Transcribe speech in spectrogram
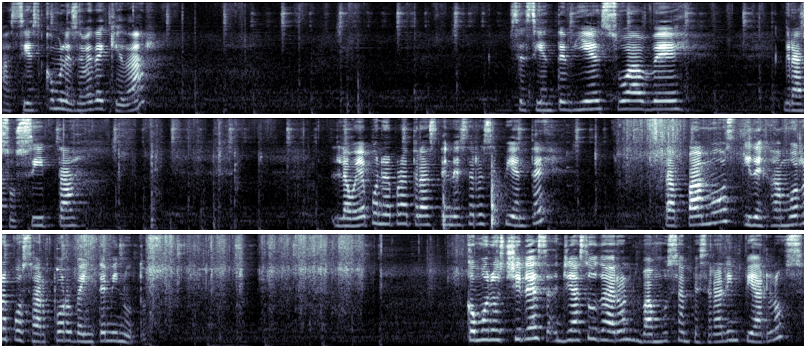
Así es como les debe de quedar. Se siente bien suave, grasosita. La voy a poner para atrás en este recipiente. Tapamos y dejamos reposar por 20 minutos. Como los chiles ya sudaron, vamos a empezar a limpiarlos.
